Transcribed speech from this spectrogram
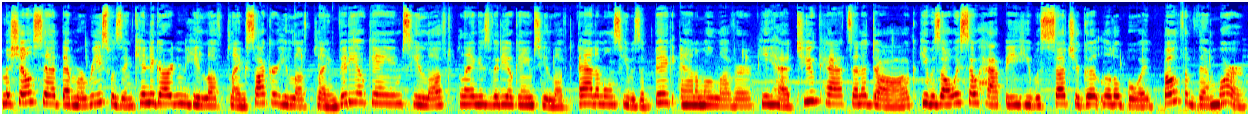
Michelle said that Maurice was in kindergarten. He loved playing soccer. He loved playing video games. He loved playing his video games. He loved animals. He was a big animal lover. He had two cats and a dog. He was always so happy. He was such a good little boy. Both of them were.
